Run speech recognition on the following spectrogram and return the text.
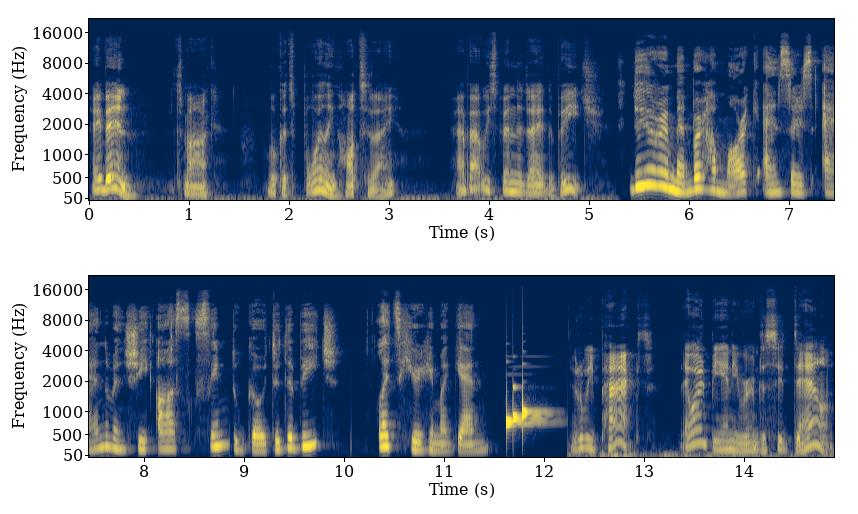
Hey Ben, it's Mark. Look, it's boiling hot today. How about we spend the day at the beach? Do you remember how Mark answers Anne when she asks him to go to the beach? Let's hear him again. It'll be packed. There won't be any room to sit down.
